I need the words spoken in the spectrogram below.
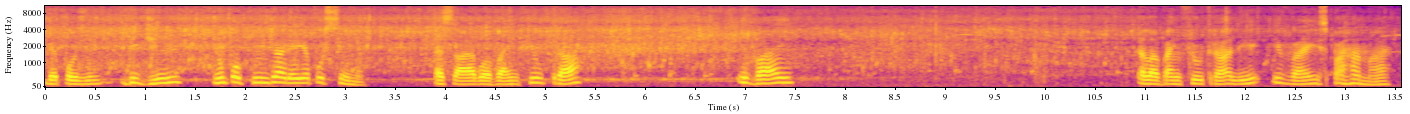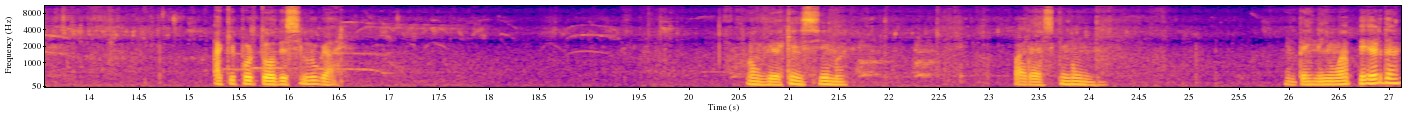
Depois um bidim e um pouquinho de areia por cima. Essa água vai infiltrar e vai ela vai infiltrar ali e vai esparramar aqui por todo esse lugar. Vamos ver aqui em cima. Parece que não, não tem nenhuma perda.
